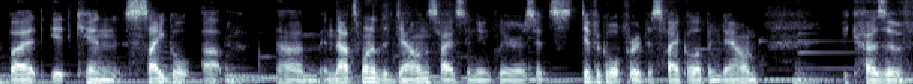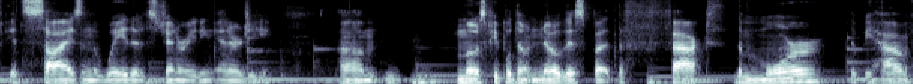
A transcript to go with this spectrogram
but it can cycle up um, and that's one of the downsides to nuclear is it's difficult for it to cycle up and down because of its size and the way that it's generating energy um, most people don't know this but the fact the more that we have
